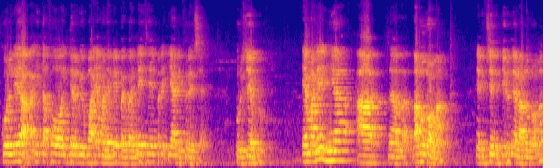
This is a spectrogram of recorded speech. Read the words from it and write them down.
kolea ka ita fo interview ba emane be bai bai ne sempre ia diferencia por exemplo emane nia a lalu rona nia deficiente tiru nia lalu rona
